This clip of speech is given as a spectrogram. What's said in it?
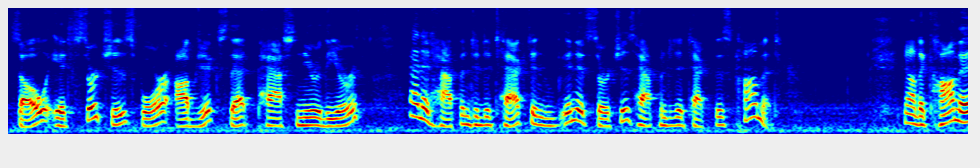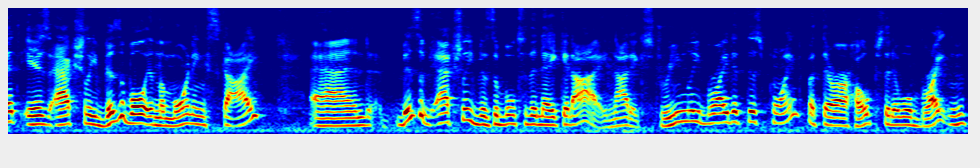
So, it searches for objects that pass near the Earth and it happened to detect, and in its searches, happened to detect this comet. Now, the comet is actually visible in the morning sky and vis- actually visible to the naked eye. Not extremely bright at this point, but there are hopes that it will brighten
